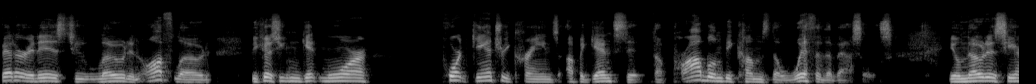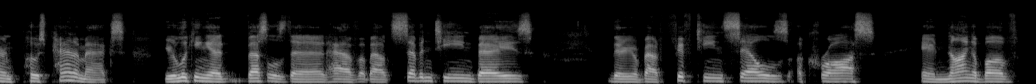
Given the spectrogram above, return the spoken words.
better it is to load and offload because you can get more port gantry cranes up against it. The problem becomes the width of the vessels. You'll notice here in post Panamax, you're looking at vessels that have about 17 bays. They're about 15 cells across and nine above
